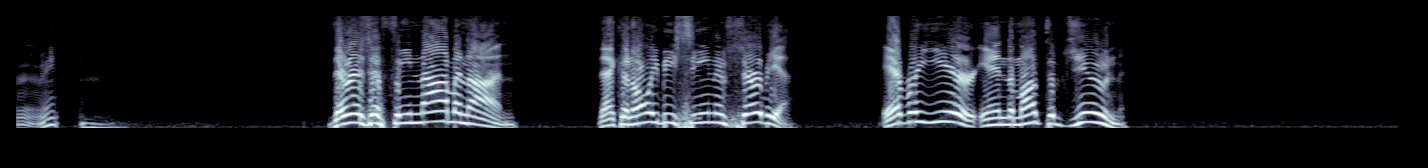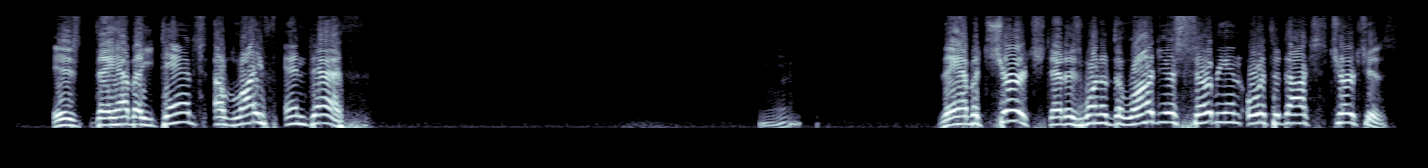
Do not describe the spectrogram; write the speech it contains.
All right. There is a phenomenon that can only be seen in Serbia. Every year in the month of June is they have a dance of life and death. Hmm. They have a church that is one of the largest Serbian Orthodox churches.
